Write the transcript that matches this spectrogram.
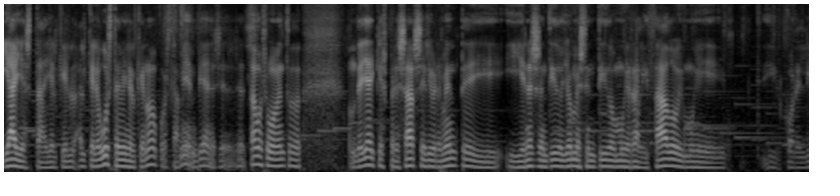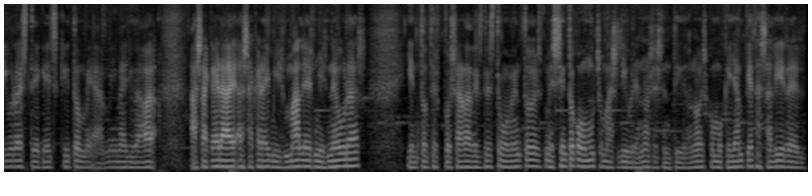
y ahí está. Y el que, al que le guste bien y el que no, pues también bien. Estamos en un momento donde ya hay que expresarse libremente y, y en ese sentido yo me he sentido muy realizado y muy y con el libro este que he escrito me, a mí me ha ayudado a sacar, a, sacar ahí mis males, mis neuras y entonces pues ahora desde este momento me siento como mucho más libre, ¿no? Ese sentido, ¿no? Es como que ya empieza a salir el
